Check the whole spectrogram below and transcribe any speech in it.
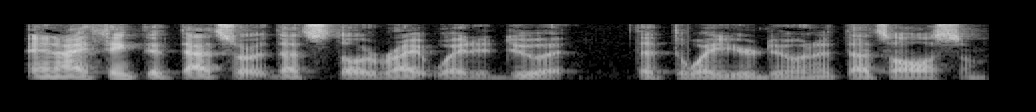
And i think that that's that's the right way to do it that the way you're doing it. That's awesome.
